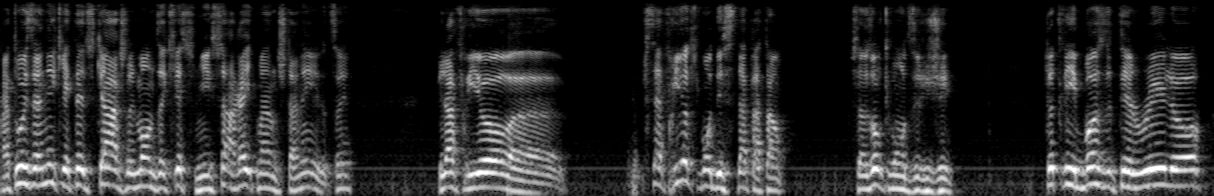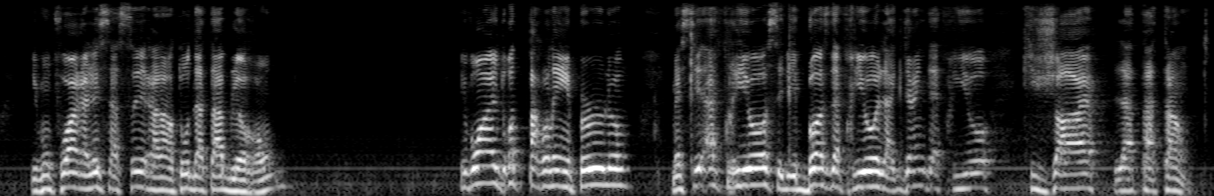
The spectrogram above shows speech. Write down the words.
À tous les années qu'il était du cash, le monde disait, Chris, tu ça, arrête, man, je t'en ai, tu sais. Puis la Fria, euh, c'est la Fria qui vont décider à patente. C'est eux autres qui vont diriger. Toutes les boss de Terry, là, ils vont pouvoir aller s'asseoir à l'entour de la table ronde. Ils vont avoir le droit de parler un peu, là. Mais c'est Afria, c'est les boss d'Afria, la gang d'Afria qui gère la patente.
